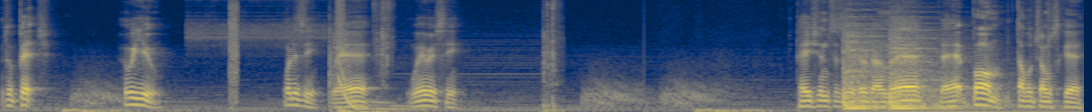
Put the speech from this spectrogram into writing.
Little bitch. Who are you? What is he? Where? Where is he? Patience is gonna go down there. There. Boom. Double jump scare.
